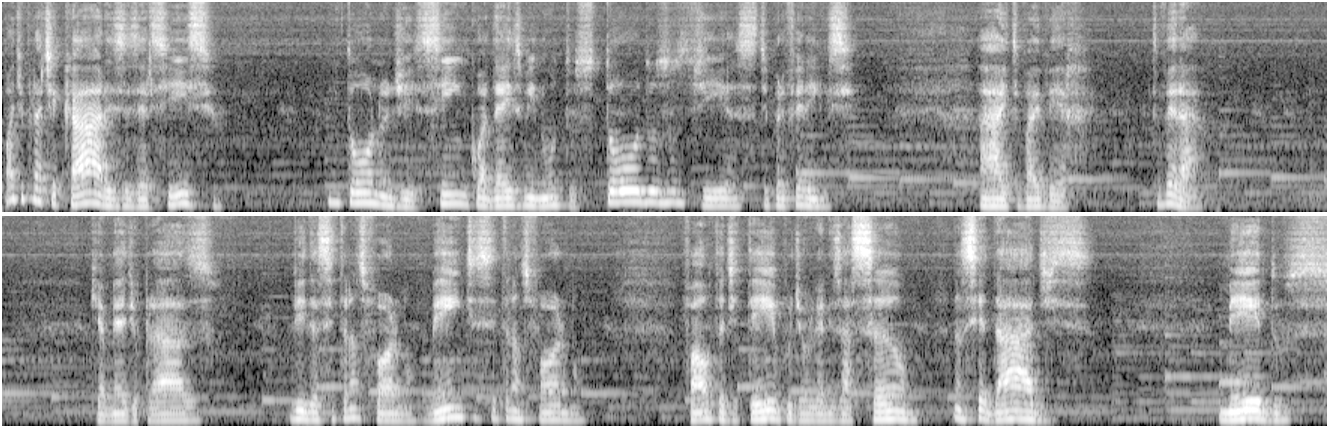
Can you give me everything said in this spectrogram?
Pode praticar esse exercício em torno de 5 a 10 minutos todos os dias, de preferência. Ai, tu vai ver, tu verá que a médio prazo vidas se transformam, mentes se transformam falta de tempo, de organização, ansiedades, medos.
